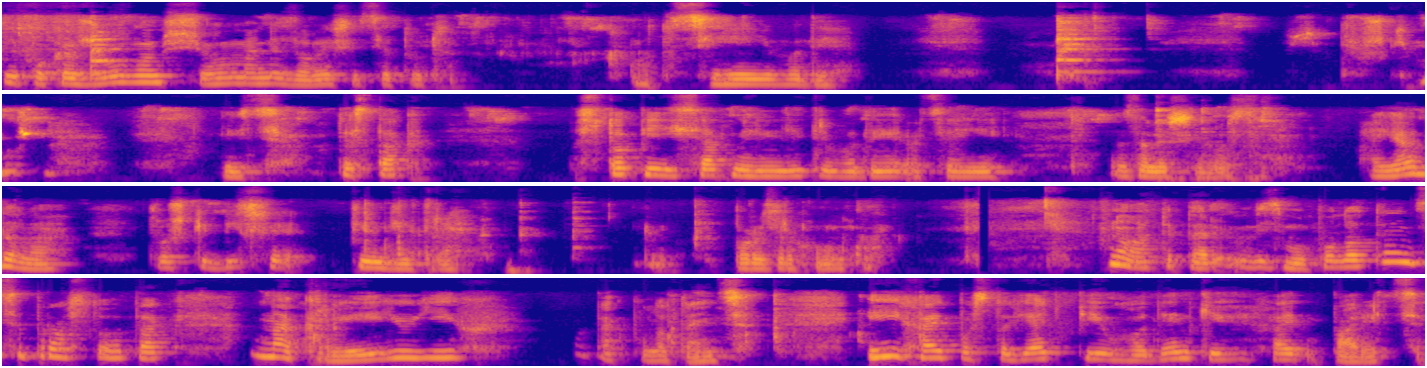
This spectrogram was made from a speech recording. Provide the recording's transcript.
І покажу вам, що в мене залишиться тут от цієї води. Ще трошки можна. Дивіться, десь так 150 мл води оцеї залишилося. А я дала трошки більше пів літра по розрахунку. Ну, а тепер візьму полотенце, просто отак, накрию їх, отак полотенце. І хай постоять півгодинки, хай упаряться.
